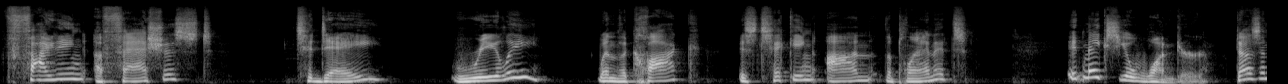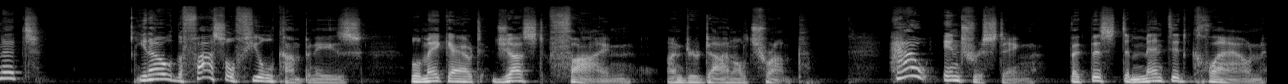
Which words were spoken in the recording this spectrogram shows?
Fighting a fascist today? Really? When the clock is ticking on the planet? It makes you wonder, doesn't it? You know, the fossil fuel companies will make out just fine under Donald Trump. How interesting that this demented clown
